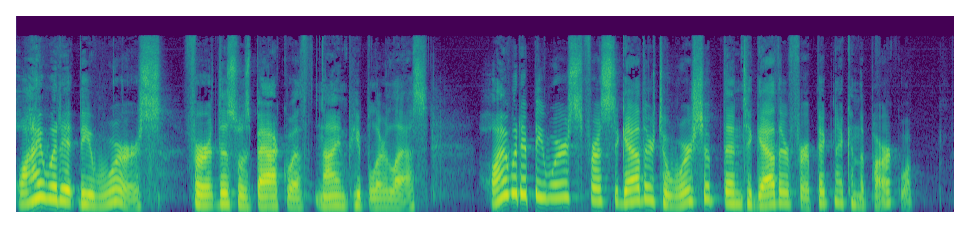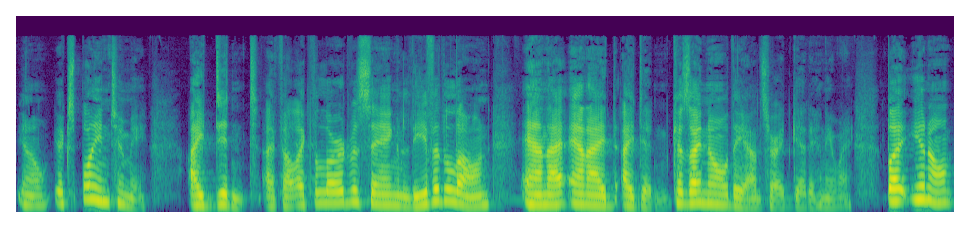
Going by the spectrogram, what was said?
why would it be worse for this was back with nine people or less? Why would it be worse for us to gather to worship than to gather for a picnic in the park? Well, you know, explain to me. I didn't. I felt like the Lord was saying, leave it alone. And I, and I, I didn't, because I know the answer I'd get anyway. But, you know,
